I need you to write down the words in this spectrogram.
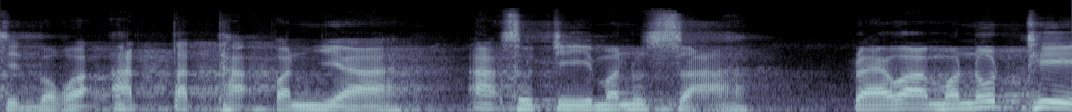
ษิตบอกว่า อัตตถปัญญาอสุจีมนุษสาแปลว่ามนุษย์ที่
